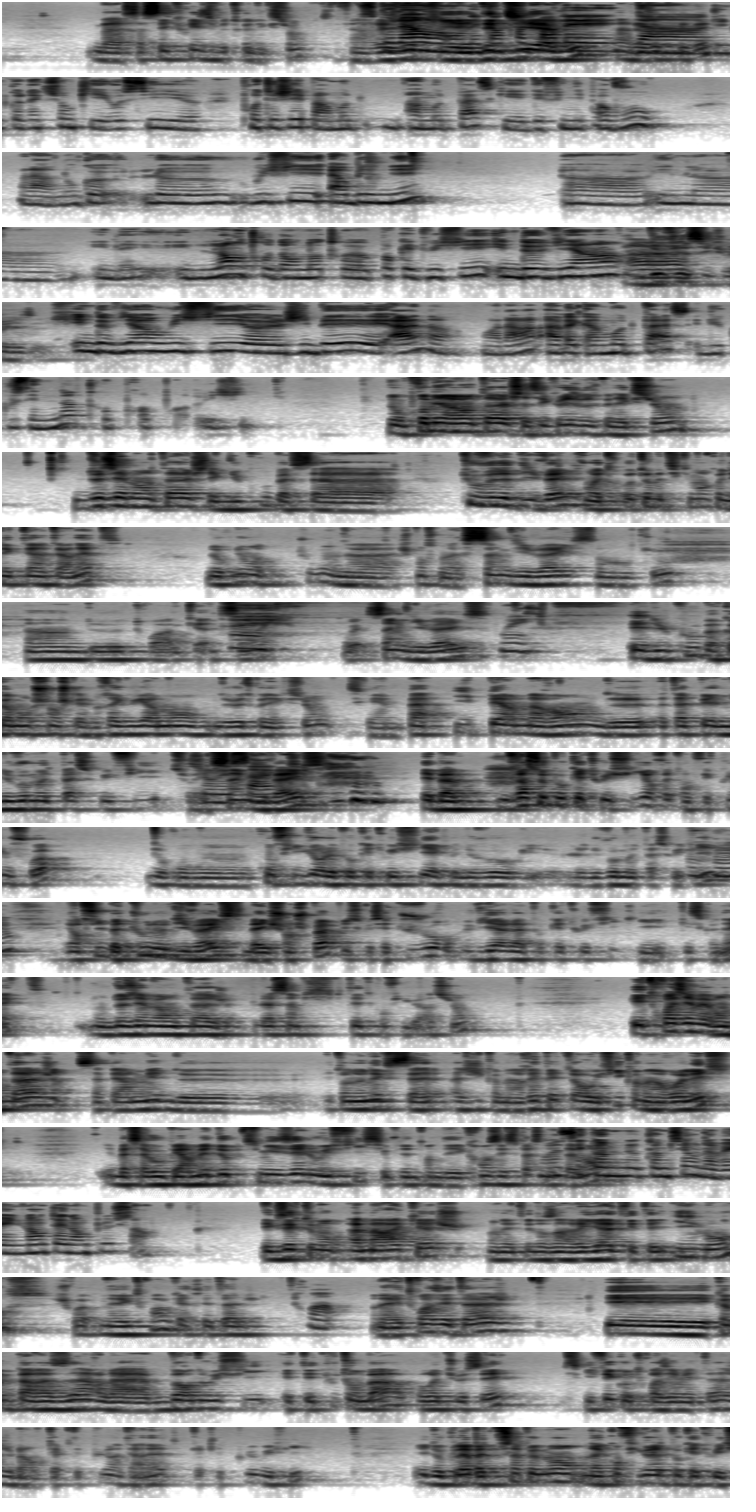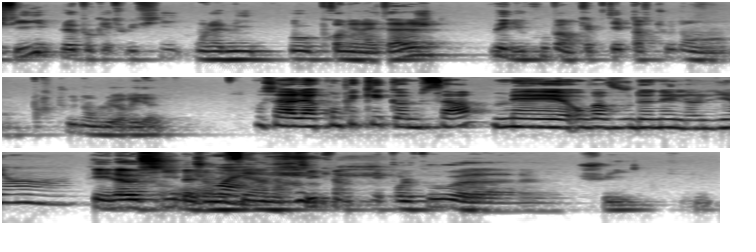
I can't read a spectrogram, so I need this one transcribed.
bah, ça sécurise votre connexion. Ça fait un Parce réseau que là, qui on est est en train de parler un d'une connexion qui est aussi euh, protégée par un mot, de- un mot de passe qui est défini par vous. Voilà, donc euh, le Wi-Fi Airbnb, euh, il, euh, il, est- il entre dans notre pocket Wi-Fi, il devient, Il euh, devient sécurisé. il devient Wi-Fi euh, JB et Anne, voilà, avec un mot de passe, et du coup, c'est notre propre Wi-Fi. Donc, premier avantage, ça sécurise votre connexion. Deuxième avantage, c'est que du coup, bah, ça... tous vos autres devices vont être automatiquement connectés à Internet. Donc, nous, en tout, on a, je pense qu'on a 5 devices en tout. 1, 2, 3, 4, 5. Ouais, 5 devices. Oui, Et du coup, bah, comme on change quand même régulièrement de lieu de connexion, c'est quand même pas hyper marrant de taper le nouveau mot de passe Wi-Fi sur, Sur les les 5 cinq. devices. Et ben, grâce au Pocket Wi-Fi, en fait, on le fait qu'une fois. Donc, on configure le Pocket Wi-Fi avec le nouveau, le nouveau mot de passe Wi-Fi. Mhm. Et ensuite, bah, tous nos devices, bah, ils ne changent pas puisque c'est toujours via la Pocket Wi-Fi qui, qui se connecte. Donc, deuxième avantage, la simplicité de configuration. Et troisième avantage, ça permet de, étant donné que ça agit comme un répéteur Wi-Fi, comme un relais, et bah, ça vous permet d'optimiser le Wi-Fi si vous êtes dans des grands espaces Ouais, c'est comme, comme si on avait une antenne en plus. hein. Exactement. À Marrakech, on était dans un riad qui était immense. Je crois qu'on avait trois ou quatre étages. Trois. On avait trois étages. Et comme par hasard, la borne Wi-Fi était tout en bas, au rez-de-chaussée. Ce qui fait qu'au troisième étage, bah, on ne captait plus Internet, on ne captait plus Wi-Fi. Et donc là, bah, tout simplement, on a configuré le Pocket Wi-Fi. Le Pocket Wi-Fi, on l'a mis au premier étage. Mais du coup, bah, on captait partout dans, partout dans le riad. Ça a l'air compliqué comme ça, mais on va vous donner le lien. Et là aussi, bah, j'en ai Ouais. fait un article. Et pour le coup, euh, je, suis,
